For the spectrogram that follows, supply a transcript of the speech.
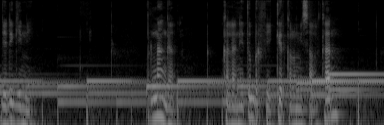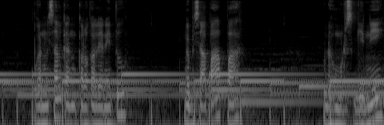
Jadi gini pernah nggak kalian itu berpikir kalau misalkan bukan misalkan kalau kalian itu nggak bisa apa-apa udah umur segini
